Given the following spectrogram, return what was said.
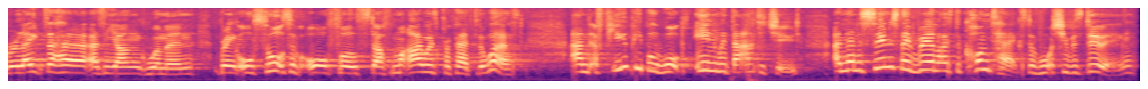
relate to her as a young woman, bring all sorts of awful stuff. I was prepared for the worst. And a few people walked in with that attitude. And then, as soon as they realized the context of what she was doing,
